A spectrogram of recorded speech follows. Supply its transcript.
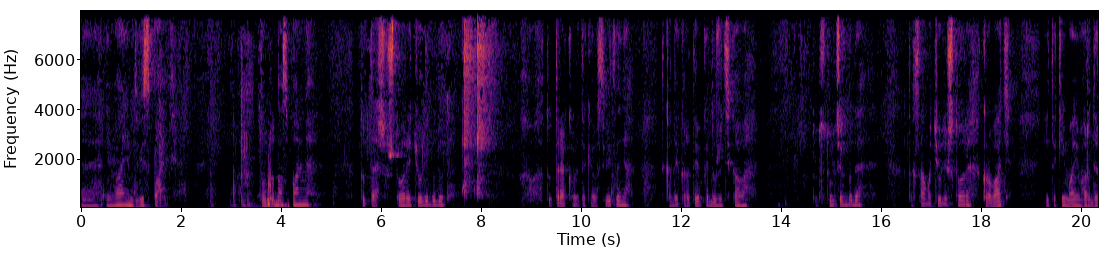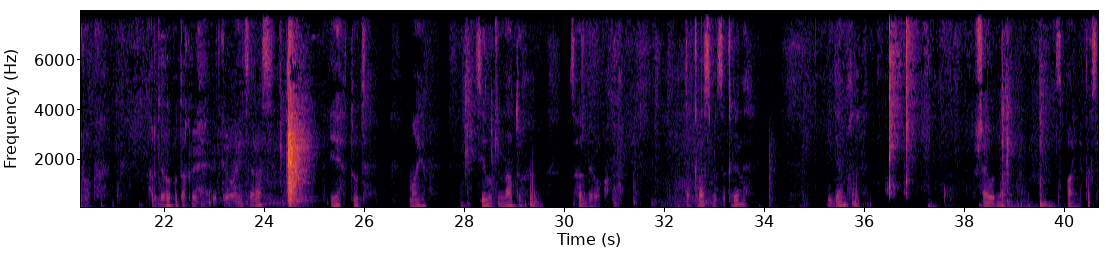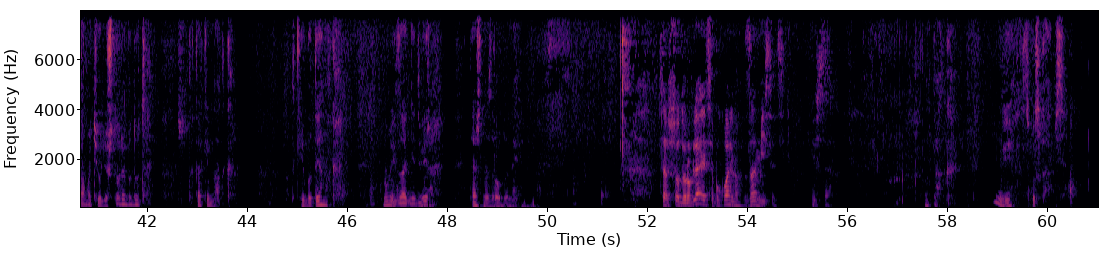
Е, і маємо дві спальні. Тут одна спальня. Тут теж штори, тюлі будуть. Тут трекове таке освітлення. Така декоративка дуже цікава. Тут стульчик буде. Так само тюлі штори, кровать. І такий маємо гардероб. Гардероб отак відкривається раз. І тут маємо цілу кімнату з гардеробом. Так, раз ми закрили. Йдемо. Ще одну спальню. Так само тюлі штори будуть. Така кімнатка. Такий будинок. Ну і задній двір теж не зроблений. Це все доробляється буквально за місяць. І все. Отак. Ну і спускаємося.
